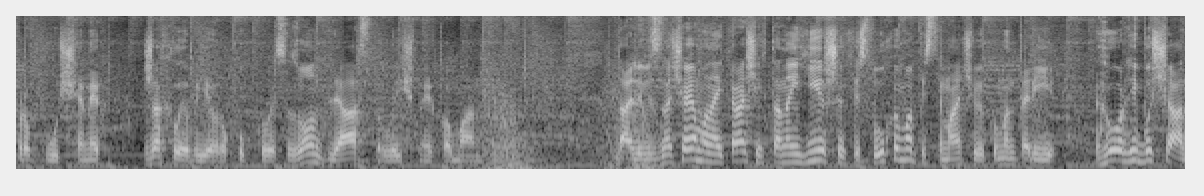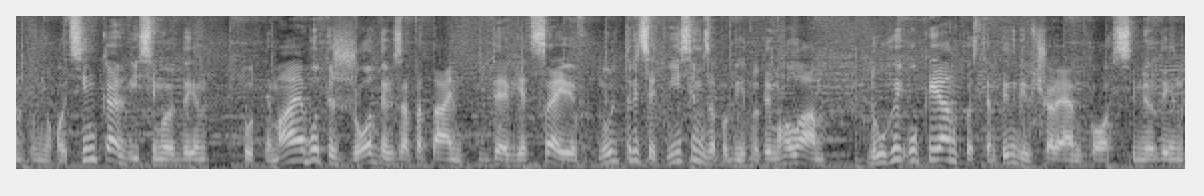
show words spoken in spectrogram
пропущених. Жахливий єврокубковий сезон для столичної команди. Далі відзначаємо найкращих та найгірших і слухаємо післяматчеві коментарі. Георгій Бущан, у нього оцінка 8,1. Тут не має бути жодних запитань. 9 сейвів, 0,38 запобігнутим голам. Другий у киян Костянтин Вівчаренко 7,1.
